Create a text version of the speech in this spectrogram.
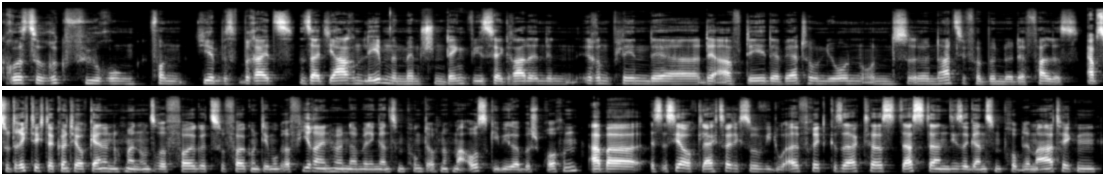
größere Rückführung von hier bis bereits seit Jahren lebenden Menschen denkt, wie es ja gerade in den irren Plänen der, der AfD, der Werteunion und äh, Nazi-Verbünde der Fall ist. Absolut richtig, da könnt ihr auch gerne nochmal in unsere Folge zu Volk und Demografie reinhören, da haben wir den ganzen Punkt auch nochmal ausgiebiger besprochen. Aber es ist ja auch gleichzeitig so, wie du Alfred gesagt hast, dass dann diese ganzen Problematiken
